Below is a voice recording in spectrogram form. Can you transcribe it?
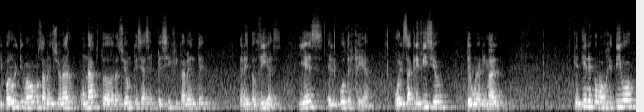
y por último vamos a mencionar un acto de adoración que se hace específicamente en estos días y es el udhiyah o el sacrificio de un animal que tiene como objetivo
